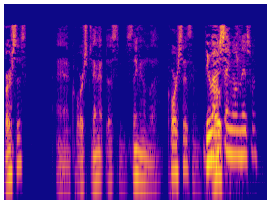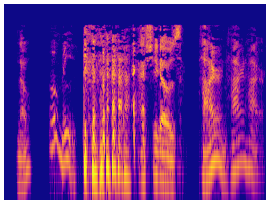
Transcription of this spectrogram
verses, and of course, Janet does some singing on the choruses. And Do goes, I sing on this one? No. Oh, me. and she goes higher and higher and higher.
